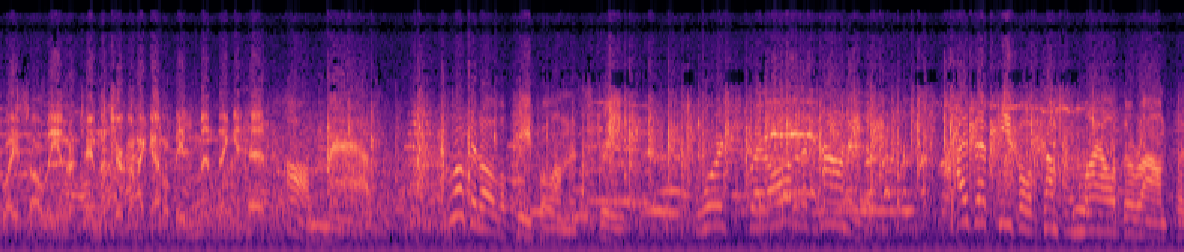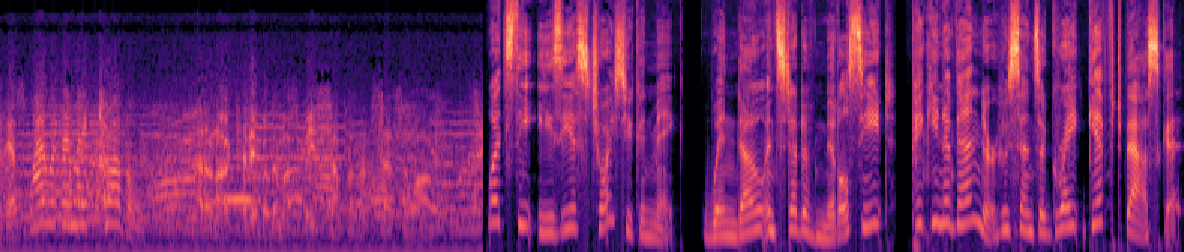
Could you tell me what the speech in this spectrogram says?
place, all the entertainment you're going to get will be mending heads. Oh, Matt. Look at all the people on the street. The word spread all over the county. I bet people have come from miles around for this. Why would they make trouble? I don't know, Kitty, but there must be something that sets them off. What's the easiest choice you can make? Window instead of middle seat? Picking a vendor who sends a great gift basket?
